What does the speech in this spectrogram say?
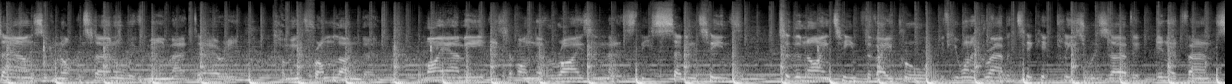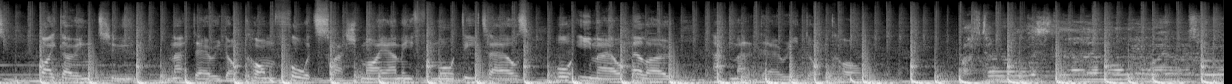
Nocturnal with me, Matt Darey, coming from London. Miami is on the horizon, that's the 17th to the 19th of April. If you want to grab a ticket, please reserve it in advance by going to mattdarey.com forward slash Miami for more details or email hello at mattdarey.com. After all this time we went through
